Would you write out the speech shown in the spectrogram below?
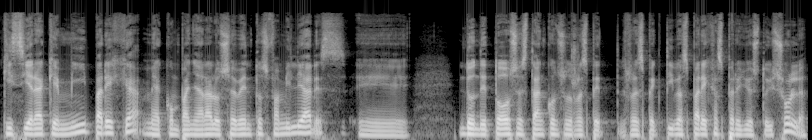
quisiera que mi pareja me acompañara a los eventos familiares. Eh, donde todos están con sus respectivas parejas, pero yo estoy sola.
